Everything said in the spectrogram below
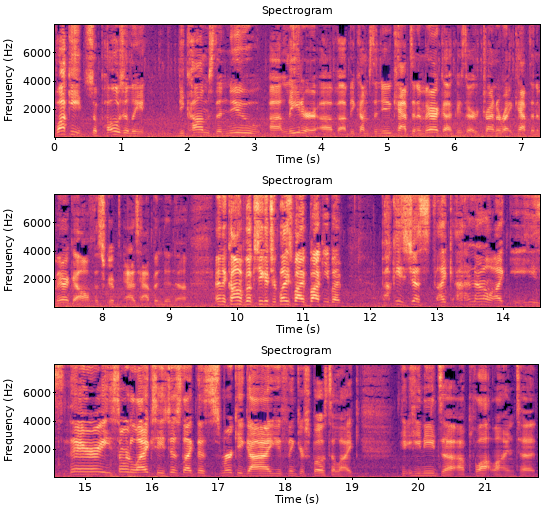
Bucky supposedly becomes the new uh, leader of uh, becomes the new Captain America because they're trying to write Captain America off the script as happened in uh, in the comic books. He gets replaced by Bucky, but Bucky's just like I don't know, like he's there. He sort of likes. He's just like this smirky guy you think you're supposed to like. He, he needs a, a plot line to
